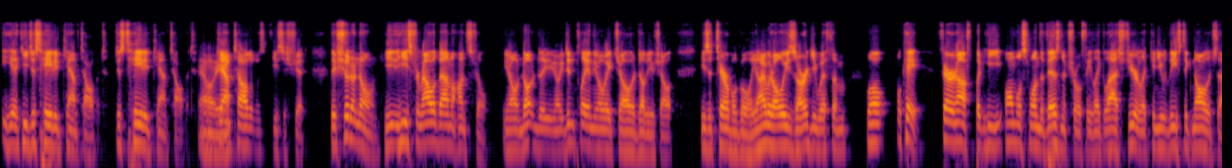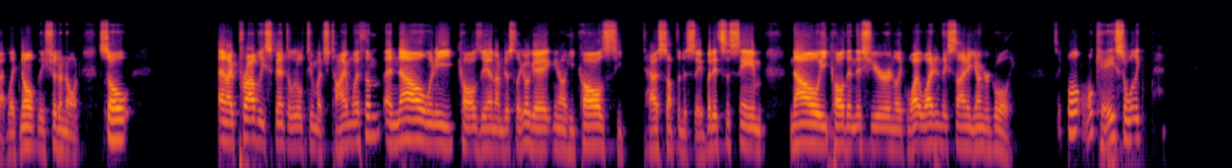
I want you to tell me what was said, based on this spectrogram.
he he just hated Cam Talbot, just hated Cam Talbot. Oh, Cam yeah. Talbot was a piece of shit. They should have known. He he's from Alabama, Huntsville. You know, no, you know, he didn't play in the OHL or WHL. He's a terrible goalie, and I would always argue with him. Well, okay, fair enough, but he almost won the Vezina Trophy like last year. Like, can you at least acknowledge that? Like, no, they should have known. So, and I probably spent a little too much time with him. And now when he calls in, I'm just like, okay, you know, he calls, he has something to say, but it's the same. Now he called in this year, and like, why why didn't they sign a younger goalie? It's like, well, okay, so like,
